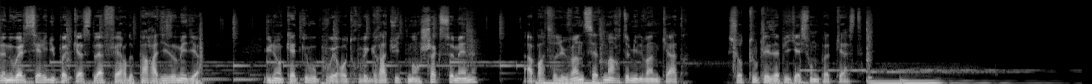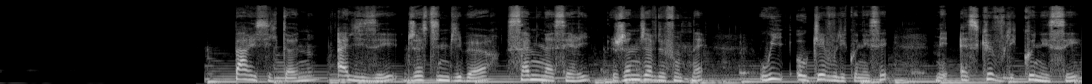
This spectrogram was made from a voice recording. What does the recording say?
la nouvelle série du podcast L'affaire de Paradiso Média. Une enquête que vous pouvez retrouver gratuitement chaque semaine à partir du 27 mars 2024 sur toutes les applications de podcast. Paris Hilton, Alizé, Justin Bieber, Samina Seri, Geneviève de Fontenay. Oui, ok, vous les connaissez, mais est-ce que vous les connaissez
